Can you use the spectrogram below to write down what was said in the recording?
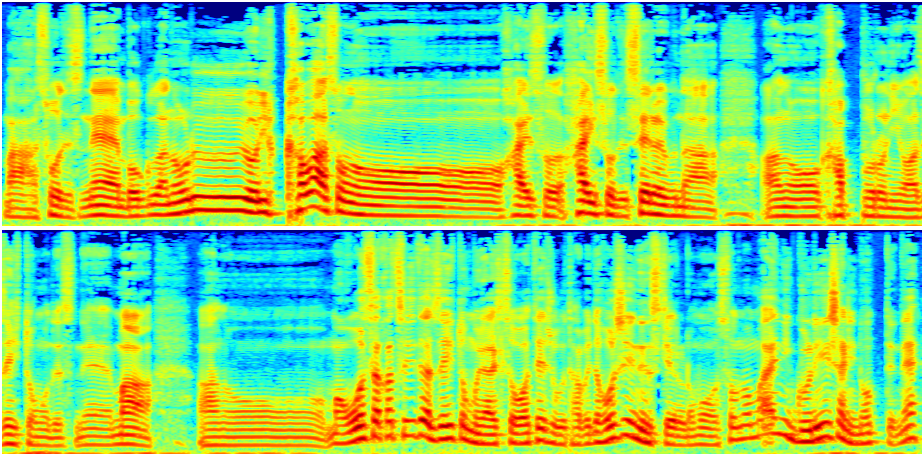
まあそうですね。僕が乗るよりかは、その、ハイソ、ハイソでセレブな、あの、カップルにはぜひともですね、まあ、あのまあ大阪着いたらぜひとも焼きそば定食食べてほしいんですけどれども、その前にグリーン車に乗ってね、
